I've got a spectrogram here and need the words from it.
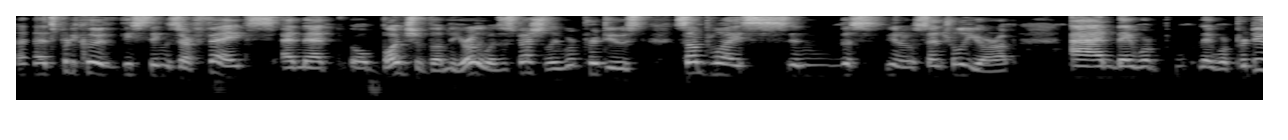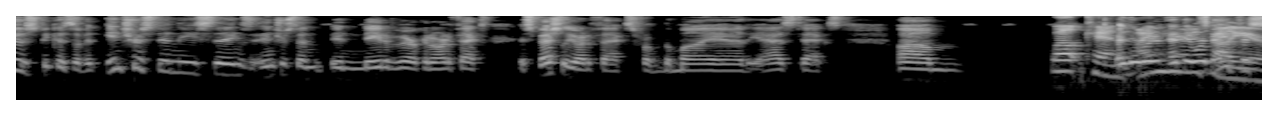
it's pretty clear that these things are fakes and that a bunch of them, the early ones especially, were produced someplace in this you know Central Europe and they were they were produced because of an interest in these things, interest in, in Native American artifacts, especially artifacts from the Maya, the Aztecs. Um, well, Ken, and they were, I'm here to tell you.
